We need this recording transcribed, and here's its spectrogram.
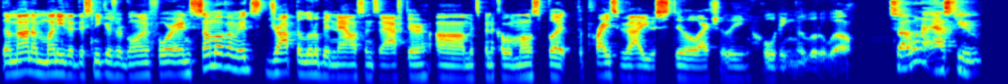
the amount of money that the sneakers are going for. And some of them it's dropped a little bit now since after. Um, it's been a couple months, but the price value is still actually holding a little well. So I want to ask you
